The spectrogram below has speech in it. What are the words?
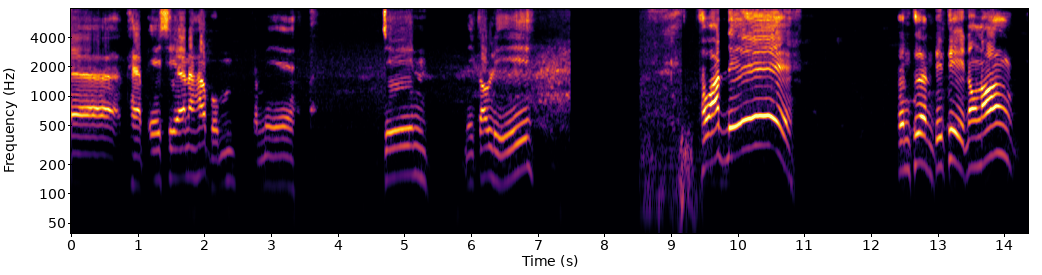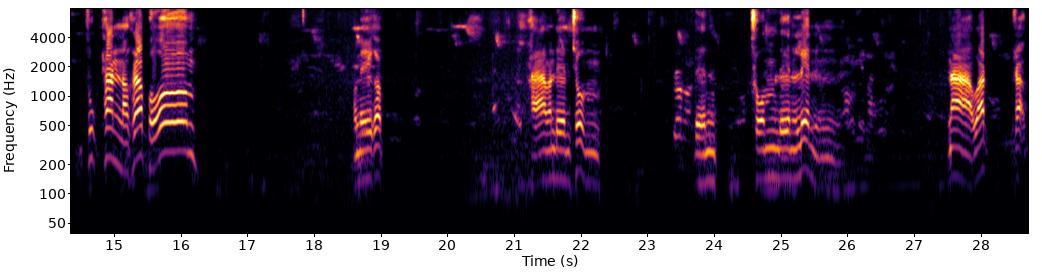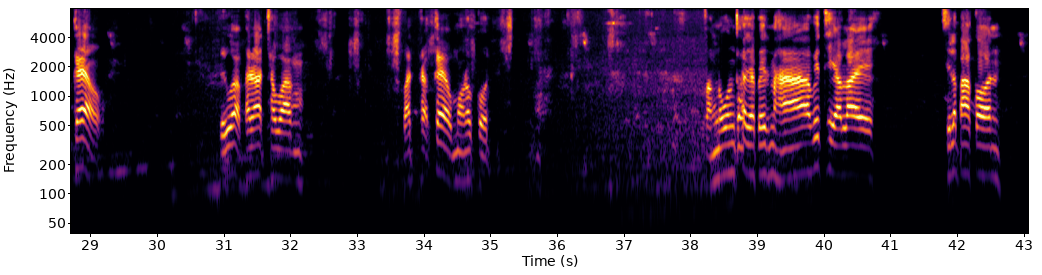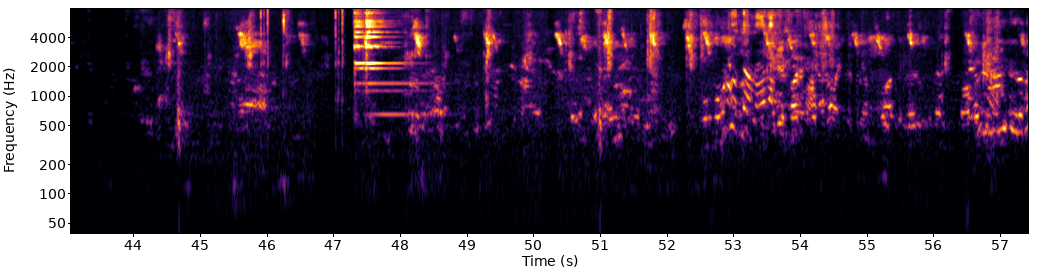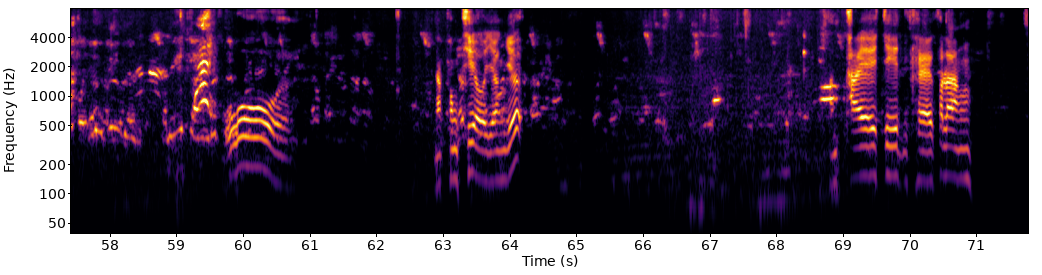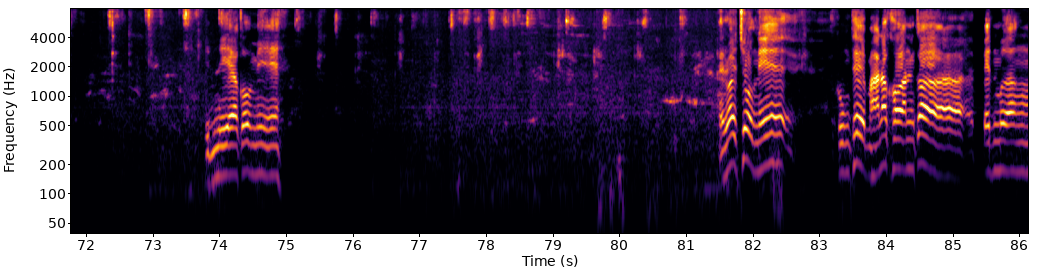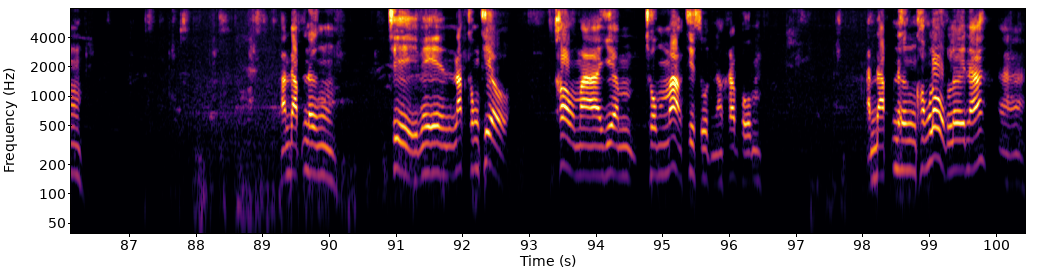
แถบเอเชียนะครับ ผมจะมีจีน มีเกาหลี สวัสดี เพื่อนเพื่อนพี่พี่ๆน้องๆ ทุกท่านนะครับผมวันนี้ก็พามันเดินชม เดินชมเดินเล่น หน้าวัดพระแก้ว หรือว่าพระราชวัง วัดพระแก้วมรกตฝั่งนู้นก็จะเป็นมหาวิทยาลัยศิลปากร โอ้ นักท่องเที่ยวยังเยอะทั้งไทยจีนแขกฝรั่ง อินเดียก็มีเห็นว่าช่วงนี้ กรุงเทพมหานครก็เป็นเมือง อันดับหนึ่งที่มีนักท่องเที่ยวเข้ามาเยี่ยมชมมากที่สุดนะครับผม อันดับหนึ่งของโลกเลยนะอ่า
